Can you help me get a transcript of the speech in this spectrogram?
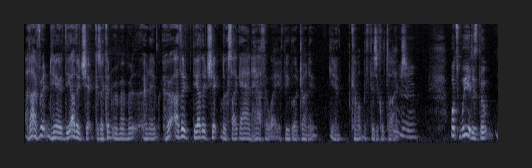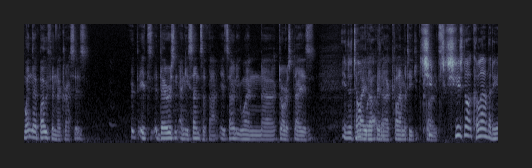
And I've written here the other chick because I couldn't remember her name. Her other the other chick looks like Anne Hathaway. If people are trying to you know come up with physical types. What's weird is that when they're both in their dresses, it, it's there isn't any sense of that. It's only when uh, Doris Day is In a made up outfit. in a calamity She, she's not calamity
